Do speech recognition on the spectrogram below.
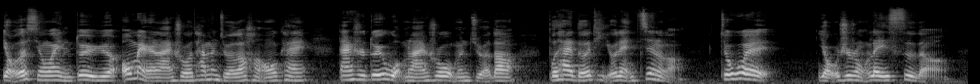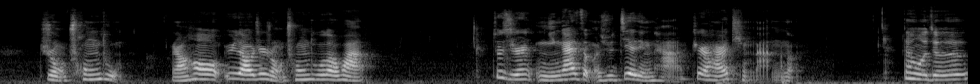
有的行为你对于欧美人来说他们觉得很 OK，但是对于我们来说我们觉得不太得体，有点近了，就会有这种类似的这种冲突，然后遇到这种冲突的话。就其实你应该怎么去界定它，这个还是挺难的。但我觉得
